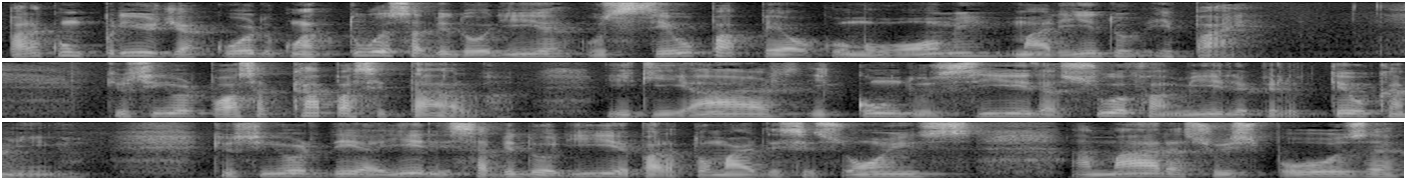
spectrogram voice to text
para cumprir de acordo com a tua sabedoria o seu papel como homem, marido e pai. Que o Senhor possa capacitá-lo e guiar e conduzir a sua família pelo teu caminho. Que o Senhor dê a ele sabedoria para tomar decisões, amar a sua esposa,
